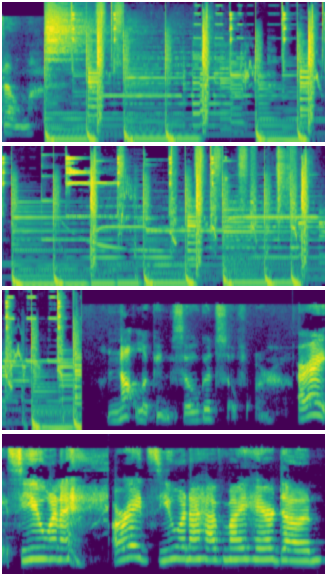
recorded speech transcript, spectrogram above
film. Not looking so good so far. All right, see you when I, all right, see you when I have my hair done.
